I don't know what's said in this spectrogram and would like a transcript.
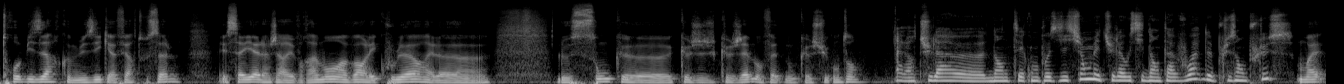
trop bizarre comme musique à faire tout seul. Et ça y est, là, j'arrive vraiment à voir les couleurs et le, le son que, que j'aime, en fait. Donc, je suis content. Alors, tu l'as euh, dans tes compositions, mais tu l'as aussi dans ta voix de plus en plus? Ouais,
